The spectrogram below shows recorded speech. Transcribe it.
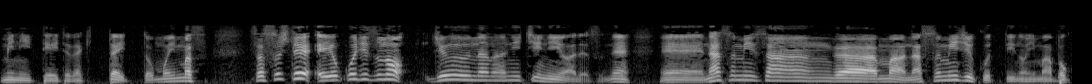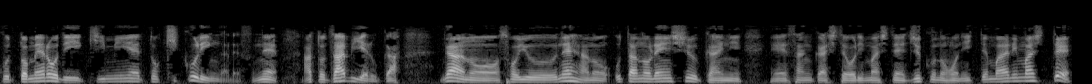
見に行っていただきたいと思います。さあ、そして、え翌日の17日にはですね、えー、なすみさんが、まあ、なすみ塾っていうのを今、僕とメロディー、君へとキクリンがですね、あとザビエルか、が、あの、そういうね、あの、歌の練習会に、えー、参加しておりまして、塾の方に行ってまいりまして、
